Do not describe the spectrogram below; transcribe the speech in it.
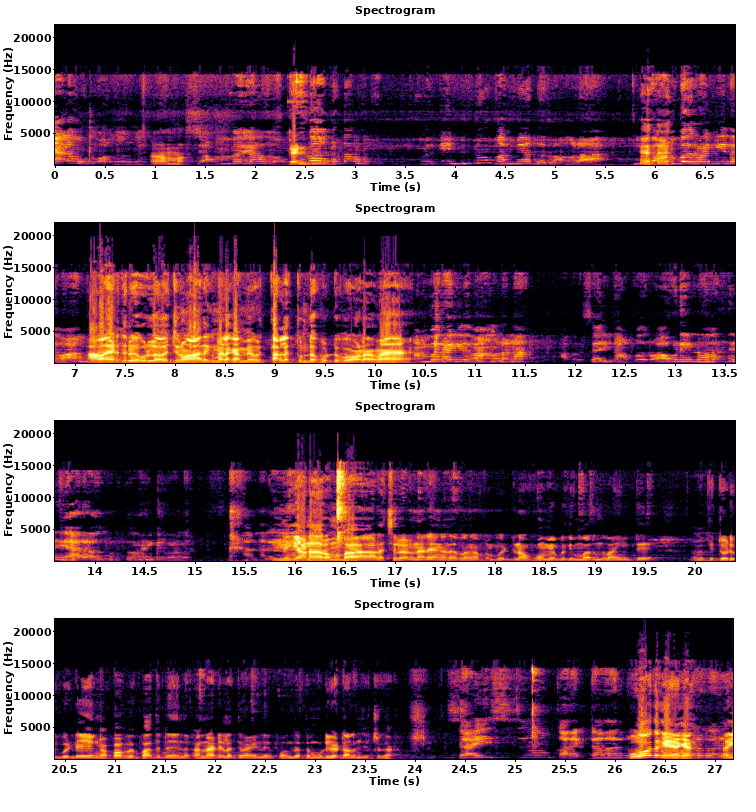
ஏலம் விடுவாங்கங்க? ஆமாம் செம்மையா கூட்டம். வரைக்கும் இன்னும் கம்மியா தருவாங்களா? அவன் எடுத்துட்டு போய் உள்ள வச்சிருவான். அதுக்கு மேலே கம்மியாக தலை துண்டை போட்டு போவான் அவன்? ஐம்பது ரூபாய்க்கு இதை வாங்கலன்னா அப்புறம் சரி நாற்பது ரூபா அப்படின்னு யாராவது கொடுத்து வாங்கிடுவாங்க. அதனால இன்னைக்கு ஆனால் ரொம்ப அலைச்சல் நிறைய அங்கே பாருங்க அப்புறம் போயிட்டு நான் ஹோமியோபதி மருந்து வாங்கிட்டு அங்கே திட்டோடி போயிட்டு எங்கள் அப்பா போய் பார்த்துட்டு இந்த கண்ணாடி எல்லாத்தையும் வாங்கிட்டு இப்போ வந்து தான் இருக்கு போதுங்க ஏங்க. அது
